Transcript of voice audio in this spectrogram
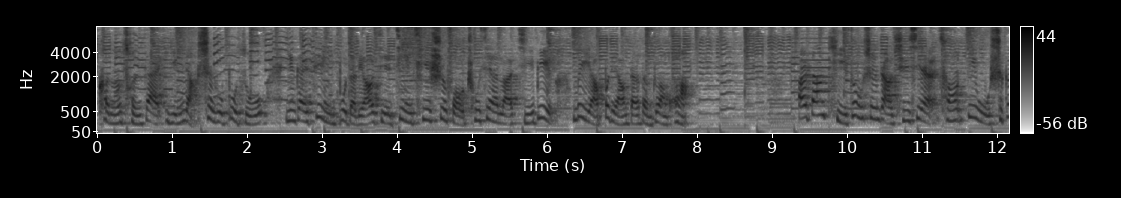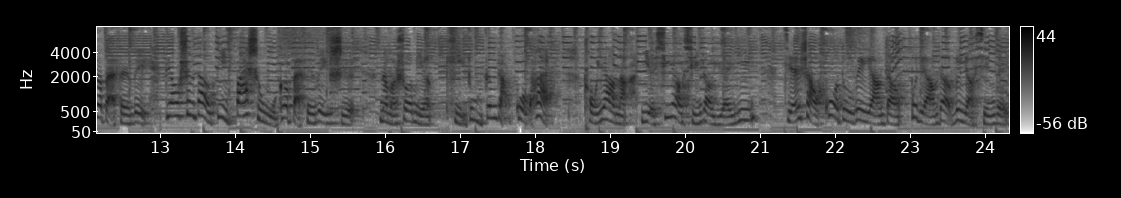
可能存在营养摄入不足，应该进一步的了解近期是否出现了疾病、喂养不良等等状况。而当体重生长曲线从第五十个百分位飙升到第八十五个百分位时，那么说明体重增长过快，同样呢，也需要寻找原因，减少过度喂养等不良的喂养行为。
